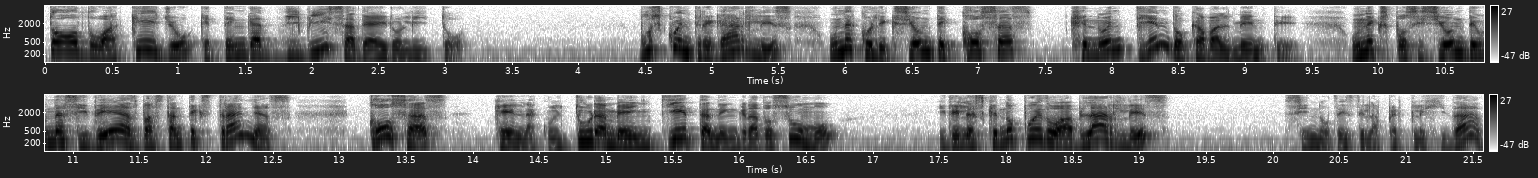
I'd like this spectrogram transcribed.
todo aquello que tenga divisa de aerolito. Busco entregarles una colección de cosas que no entiendo cabalmente, una exposición de unas ideas bastante extrañas, cosas que en la cultura me inquietan en grado sumo y de las que no puedo hablarles sino desde la perplejidad.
